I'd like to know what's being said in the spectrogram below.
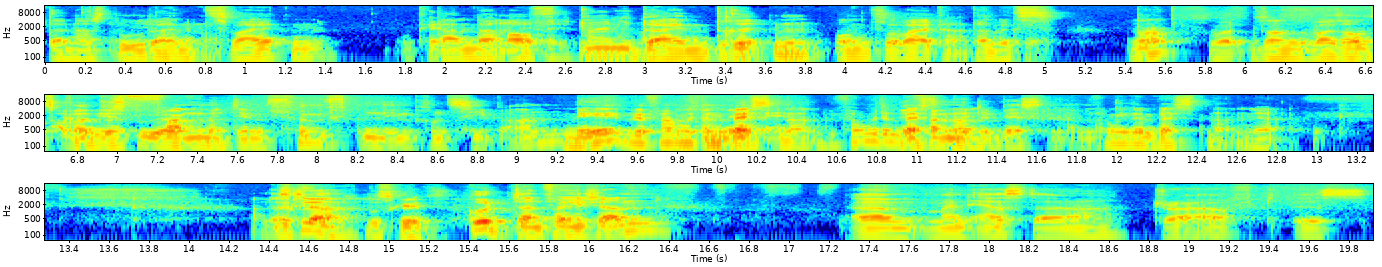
Dann hast du Ja, deinen genau. zweiten, Okay. dann darauf Ich du deinen dritten dritten. und so weiter. Damit's, ne? Weil, sonst, weil sonst Aber wir du ja. fangen mit dem fünften im Prinzip an. Nee, wir fangen Wir mit dem fangen Besten an. Wir fangen mit dem wir Besten fangen an. mit dem Besten an. Wir fangen mit dem Besten an, ja. Alles klar. Los geht's. Gut, dann fange ich an. Ähm, mein erster Draft ist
